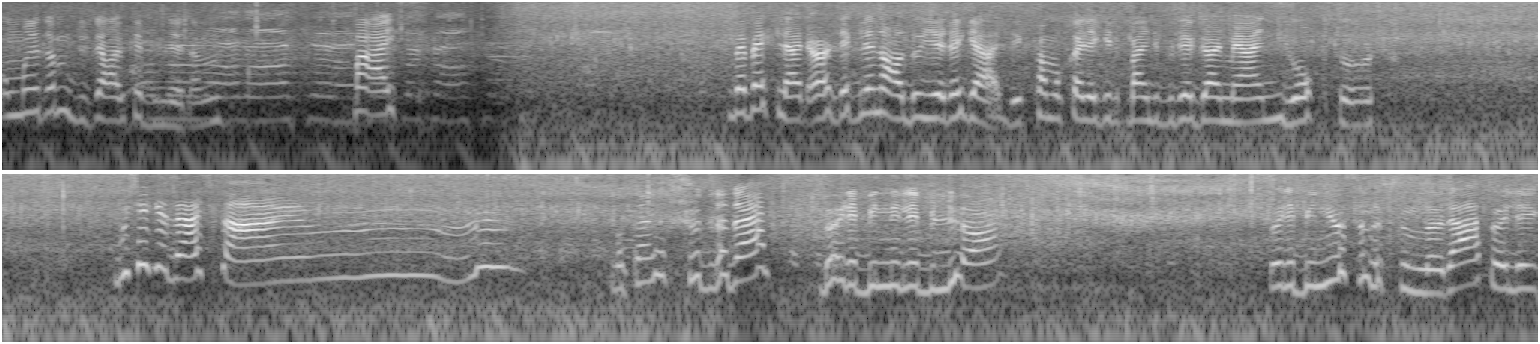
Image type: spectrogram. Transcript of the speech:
Umarım düzeltebilirim. Bye. Bebekler ördeklerin aldığı yere geldik. Pamukkale'ye gidip bence buraya görmeyen yoktur. Bu şekilde aşklar. Bakın şurada da böyle binilebiliyor. Böyle biniyorsunuz şunlara, böyle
